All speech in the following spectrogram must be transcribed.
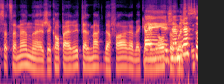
cette semaine, euh, j'ai comparé telle marque d'affaires avec un Ben, autre. j'aimerais ça.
